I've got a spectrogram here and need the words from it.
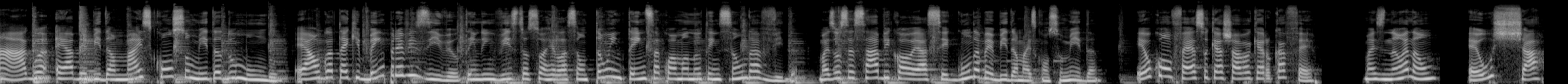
A água é a bebida mais consumida do mundo. É algo até que bem previsível, tendo em vista sua relação tão intensa com a manutenção da vida. Mas você sabe qual é a segunda bebida mais consumida? Eu confesso que achava que era o café. Mas não é não, é o chá.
